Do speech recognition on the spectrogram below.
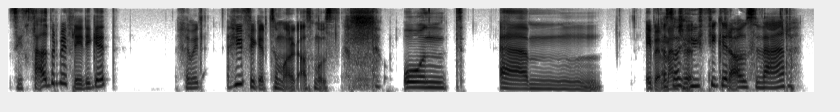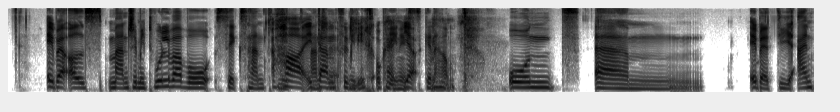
sich selber befriedigen, kommen häufiger zum Orgasmus. Und ähm, eben, Also Menschen, häufiger als wer? eben als Menschen mit Vulva, die Sex haben Aha, in dem Vergleich. Okay, Penis, ja. genau. Mhm. Und ähm, eben die einen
